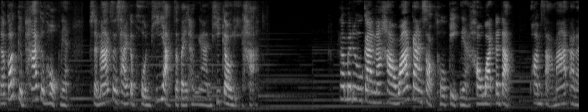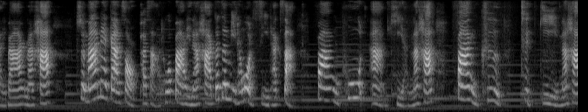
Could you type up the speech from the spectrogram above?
แล้วก็เกือบ5เกือบ6เนี่ย ส่วนมากจะใช้กับคนที่อยากจะไปทำงานที่เกาหลีค่ะ เรามาดูกันนะคะว่าการสอบโทปิกเนี่ยเขาวัดระดับความสามารถอะไรบ้างนะคะ ส่วนมากเนี่ยการสอบภาษาทั่วไปนะคะ ก็จะมีทั้งหมด 4 ทักษะ ฟังพูดอ่านเขียนนะคะ ฟังคือถึดกีนะคะ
